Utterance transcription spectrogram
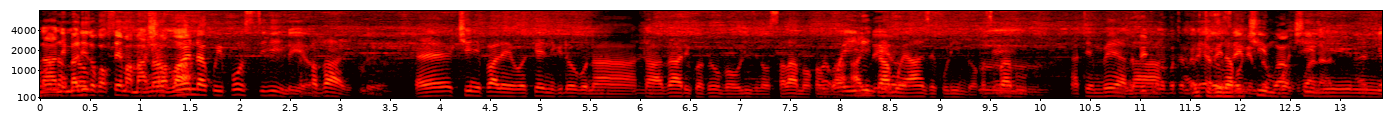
Na nimalize kwa kusema mashallah. Mnavyoenda kuiposti hii tafadhali. Eh, chini pale wekeni kidogo na tahadhari kwa vyombo vya ulinzi na usalama kwamba. Alikamwe aanze kulindwa kwa sababu natembea Vitu na vitu vinavyochimbwa chini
